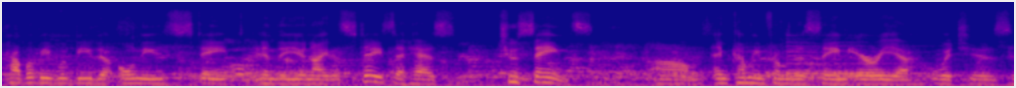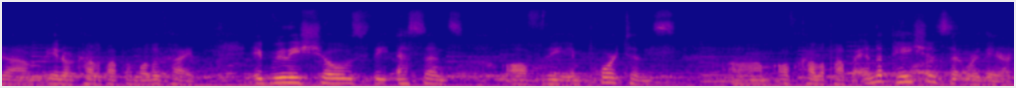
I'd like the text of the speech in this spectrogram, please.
probably would be the only state in the United States that has two saints. Um, and coming from the same area, which is, um, you know, Kalaupapa Molokai, it really shows the essence of the importance um, of Kalaupapa and the patients that were there.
